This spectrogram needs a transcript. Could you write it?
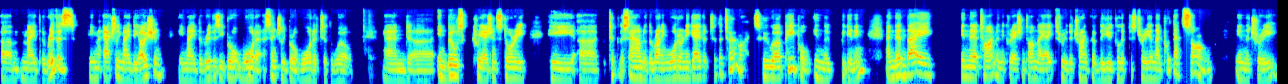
um, made the rivers. He actually made the ocean. He made the rivers. He brought water, essentially brought water to the world. And uh, in Bill's creation story, he uh, took the sound of the running water and he gave it to the termites, who were people in the beginning. And then they, in their time, in the creation time, they ate through the trunk of the eucalyptus tree and they put that song in the tree.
